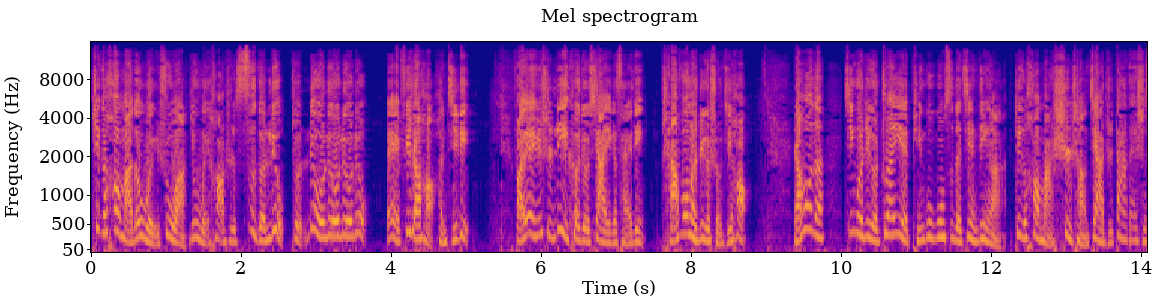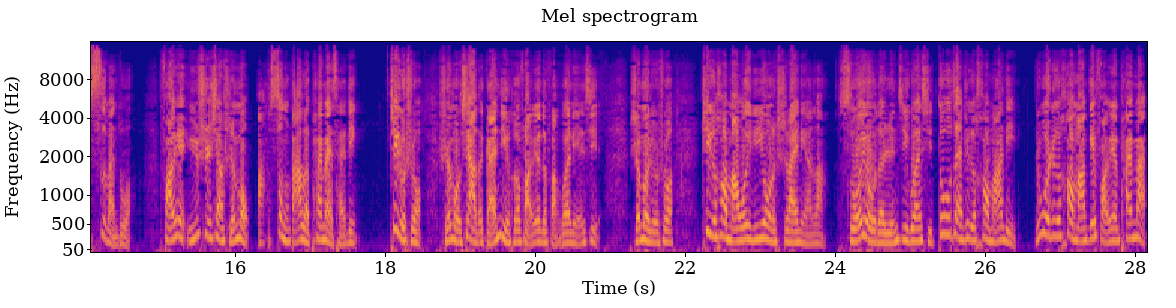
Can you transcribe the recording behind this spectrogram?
这个号码的尾数啊，就尾号是四个六，就六六六六，哎，非常好，很吉利。法院于是立刻就下一个裁定，查封了这个手机号。然后呢，经过这个专业评估公司的鉴定啊，这个号码市场价值大概是四万多。法院于是向沈某啊送达了拍卖裁定。这个时候，沈某吓得赶紧和法院的法官联系。沈某就说：“这个号码我已经用了十来年了，所有的人际关系都在这个号码里。如果这个号码给法院拍卖，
